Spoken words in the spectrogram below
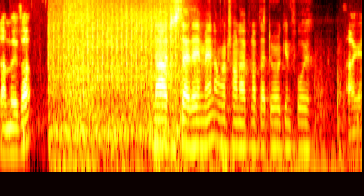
Should I move up? no, just stay there, man. I'm gonna try and open up that door again for you. Okay.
